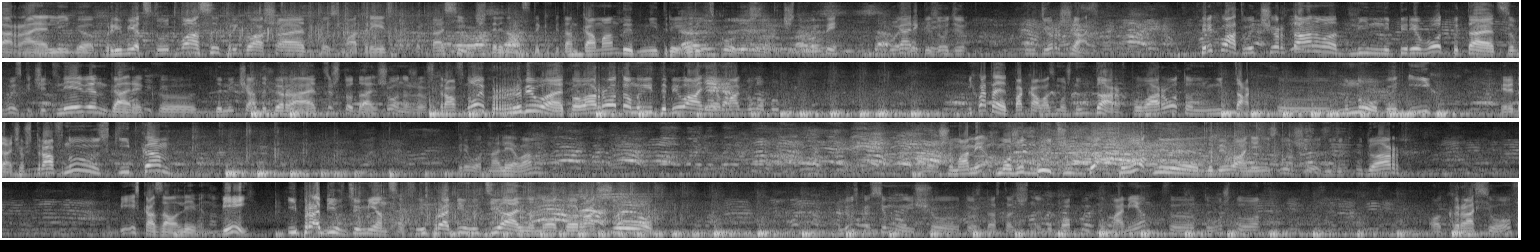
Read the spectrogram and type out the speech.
Вторая лига приветствует вас и приглашает посмотреть Протасевич, 13-й капитан команды, Дмитрий Рицкович, 44-й. В эпизоде удержать. Перехватывает Чертанова, длинный перевод, пытается выскочить Левин. Гарик э, до мяча добирается. Что дальше? Он уже в штрафной, пробивает поворотом и добивание могло бы быть. Не хватает пока, возможно, ударов поворотом, не так э, много их. Передача в штрафную, скидка. Перевод налево. Хороший момент, может быть. Да, плотные добивания не случилось. Будет удар. Бей, сказал Левин. Бей. И пробил тюменцев. И пробил идеально, но Карасев. Плюс ко всему еще тоже достаточно любопытный момент. Э, то, что Карасев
